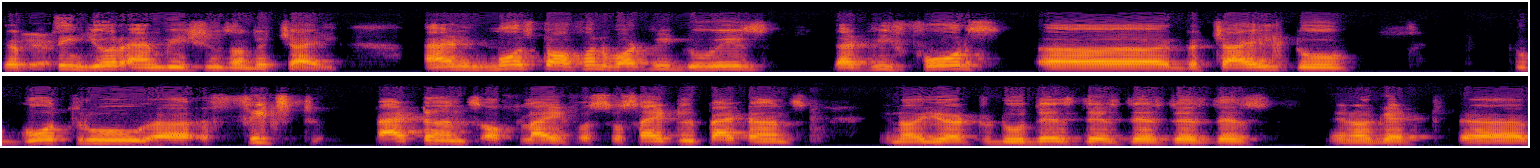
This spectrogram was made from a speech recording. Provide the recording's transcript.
You're yes. putting your ambitions on the child. And most often what we do is that we force uh, the child to to go through fixed patterns of life or societal patterns you know you have to do this this this this this you know get uh,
